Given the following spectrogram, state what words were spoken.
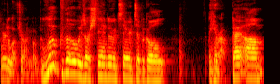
Weird love triangle. Luke though is our standard stereotypical hero. Okay, um,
